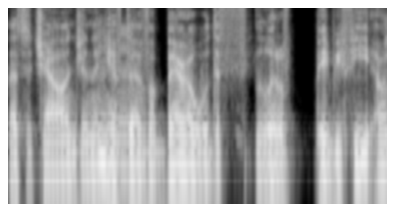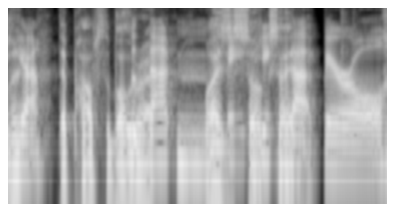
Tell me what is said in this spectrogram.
That's a challenge, and then you have to have a barrel with the f- little baby feet on it Mm-hmm. Yeah. that pops the bubble so wrap. that Why is it so exciting? That barrel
